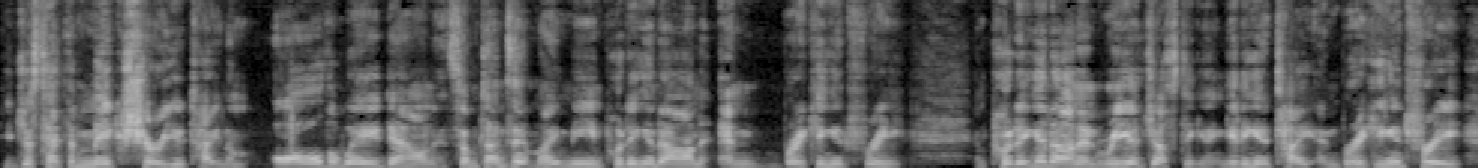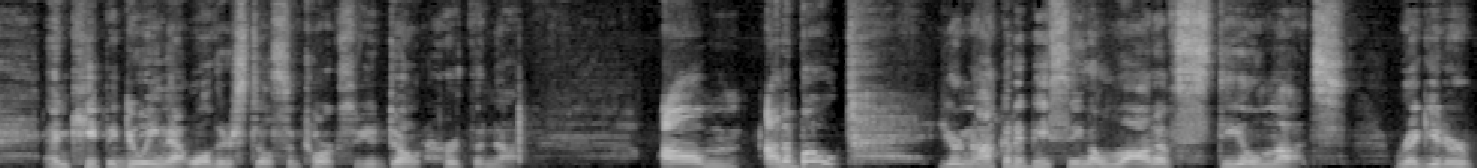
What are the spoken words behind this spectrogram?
You just have to make sure you tighten them all the way down. And sometimes that might mean putting it on and breaking it free and putting it on and readjusting it and getting it tight and breaking it free and keep doing that while there's still some torque so you don't hurt the nut. Um, on a boat, you're not going to be seeing a lot of steel nuts, regular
